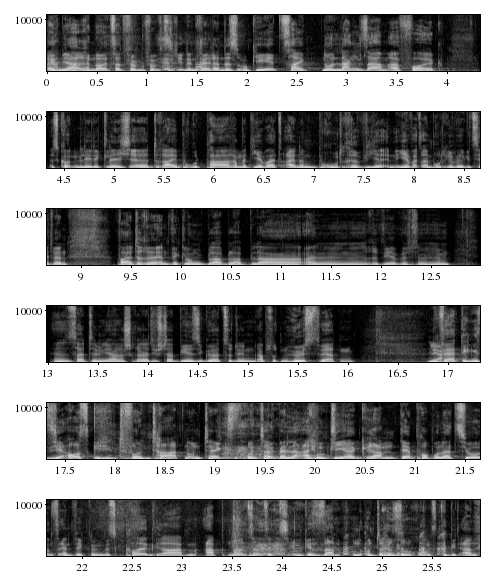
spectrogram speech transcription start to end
im Jahre 1955 in den Wäldern des UG zeigt nur langsam Erfolg. Es konnten lediglich äh, drei Brutpaare mit jeweils einem Brutrevier, in jeweils einem Brutrevier gezählt werden. Weitere Entwicklung, bla bla bla. Ein Revier äh, seit dem Jahre relativ stabil. Sie gehört zu den absoluten Höchstwerten. Ja. Fertigen Sie ausgehend von Daten und Text und Tabelle ein Diagramm der Populationsentwicklung des Kolkraben ab 1970 im gesamten Untersuchungsgebiet an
